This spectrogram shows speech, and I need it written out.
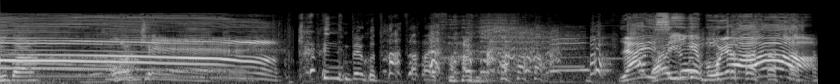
유다 오케이 케빈 님 빼고 다 살아 있어. 야이씨 아, 이게 뭐야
